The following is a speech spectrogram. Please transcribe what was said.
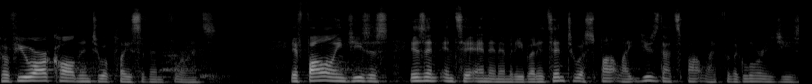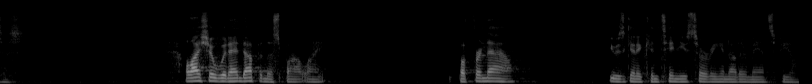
So if you are called into a place of influence, if following Jesus isn't into anonymity, but it's into a spotlight, use that spotlight for the glory of Jesus. Elisha would end up in the spotlight. But for now, he was going to continue serving another man's field.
